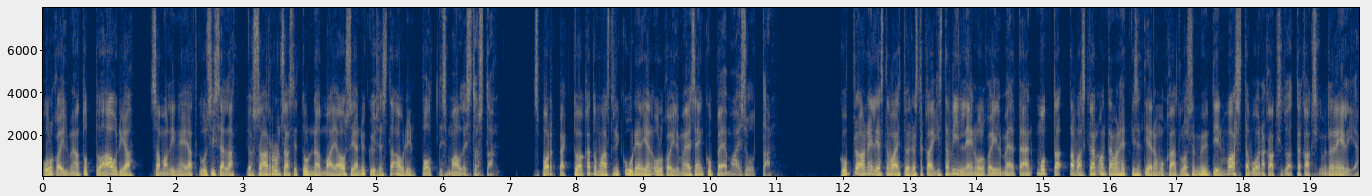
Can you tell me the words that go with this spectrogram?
Ulkoilme on tuttua Audia, sama linja jatkuu sisällä, jossa on runsaasti tunnelmaa ja osia nykyisestä Audin polttismallistosta. Sportback tuo katumaasturi Q4 ulkoilmeeseen kupeamaisuutta. Cupra on neljästä vaihtoehdosta kaikista villein ulkoilmeeltään, mutta Tavaskan on tämänhetkisen tiedon mukaan tulossa myyntiin vasta vuonna 2024.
